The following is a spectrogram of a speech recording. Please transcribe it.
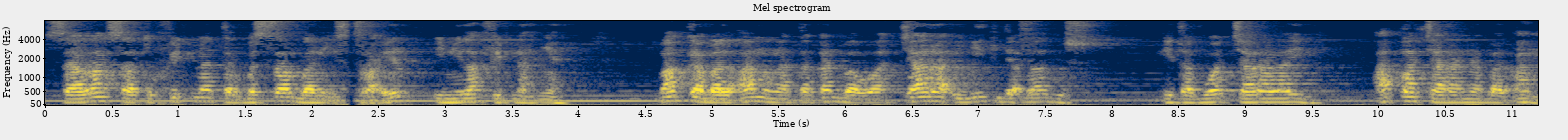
salah satu fitnah terbesar Bani Israel inilah fitnahnya maka Bal'am mengatakan bahwa cara ini tidak bagus kita buat cara lain apa caranya Bal'am?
